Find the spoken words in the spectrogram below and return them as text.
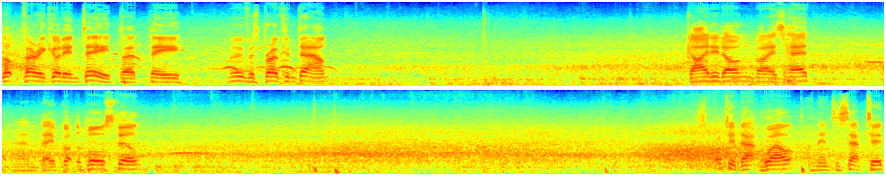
Looked very good indeed, but the move has broken down. Guided on by his head, and they've got the ball still. Spotted that well and intercepted.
